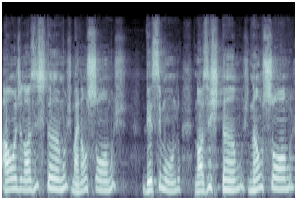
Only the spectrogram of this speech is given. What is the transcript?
aonde nós estamos, mas não somos desse mundo, nós estamos, não somos,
